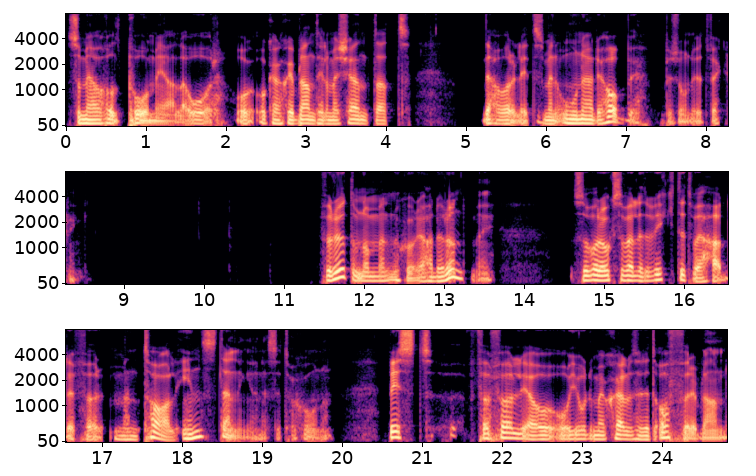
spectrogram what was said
Som jag har hållit på med i alla år. Och, och kanske ibland till och med känt att det har varit lite som en onödig hobby. Personlig utveckling. Förutom de människor jag hade runt mig. Så var det också väldigt viktigt vad jag hade för mental inställning i den här situationen. Visst Förfölja och, och gjorde mig själv till ett offer ibland.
